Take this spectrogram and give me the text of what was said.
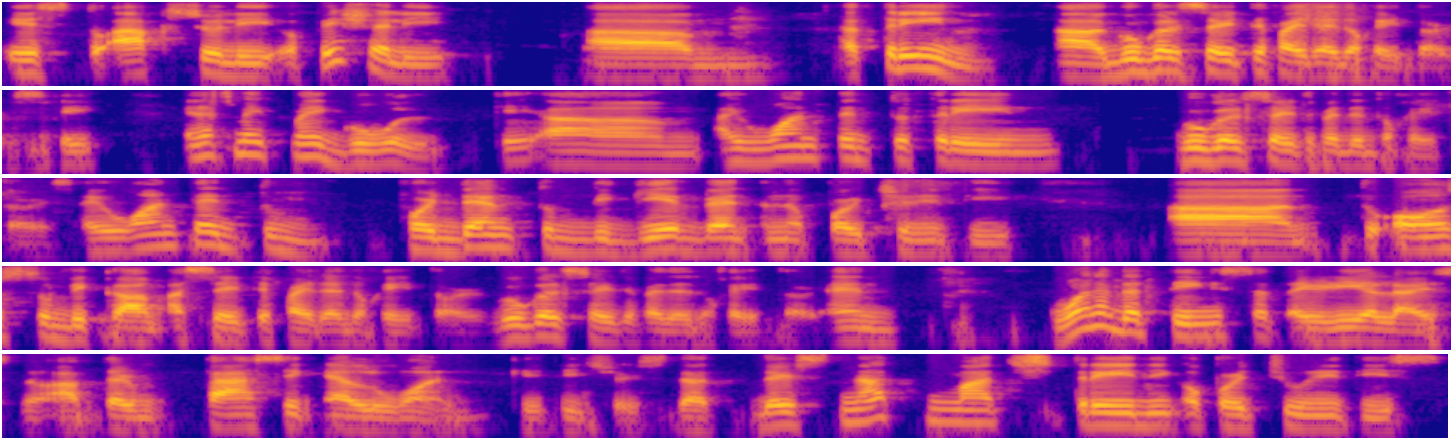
is to actually officially um, uh, train uh, Google certified educators. Okay, and that's my, my goal. Okay, um, I wanted to train Google certified educators. I wanted to for them to be given an opportunity um, to also become a certified educator, Google certified educator. And one of the things that I realized no, after passing L1, okay, teachers, that there's not much training opportunities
